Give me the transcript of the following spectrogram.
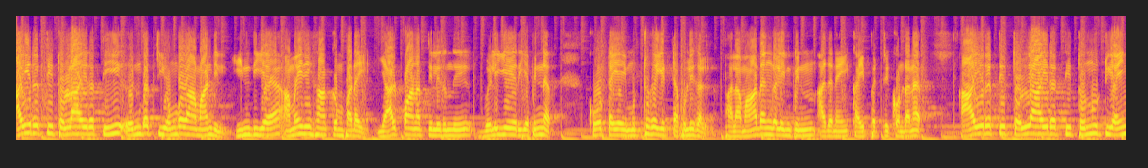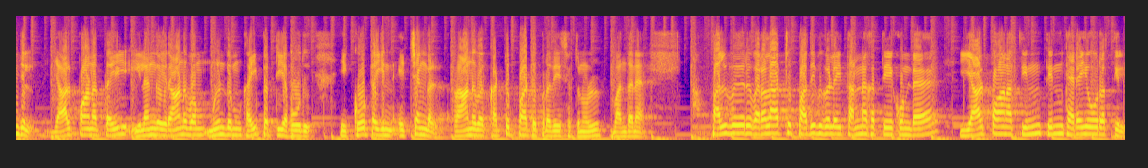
ஆயிரத்தி தொள்ளாயிரத்தி எண்பத்தி ஒன்பதாம் ஆண்டில் இந்திய அமைதி காக்கும் படை யாழ்ப்பாணத்திலிருந்து வெளியேறிய பின்னர் கோட்டையை முற்றுகையிட்ட புலிகள் பல மாதங்களின் பின் அதனை கைப்பற்றி கொண்டனர். ஆயிரத்தி தொள்ளாயிரத்தி தொன்னூற்றி ஐந்தில் யாழ்ப்பாணத்தை இலங்கை இராணுவம் மீண்டும் கைப்பற்றிய போது இக்கோட்டையின் எச்சங்கள் இராணுவ கட்டுப்பாட்டு பிரதேசத்தினுள் வந்தன. பல்வேறு வரலாற்று பதிவுகளை தன்னகத்தே கொண்ட யாழ்ப்பாணத்தின் தென்கரையோரத்தில்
